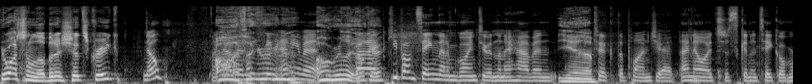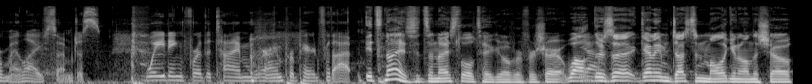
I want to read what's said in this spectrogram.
You're watching a little bit of Schitt's Creek. Nope. Oh, I thought you were gonna- any of it. oh, really? But I Okay. keep on saying that I'm going to, and then I haven't Yeah. took the plunge yet. I know it's just going to take over my life, so I'm just waiting for the time where I'm prepared for that. It's nice. It's a nice little takeover for sure. Well, Yeah. there's a guy named Dustin Milligan on the show.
